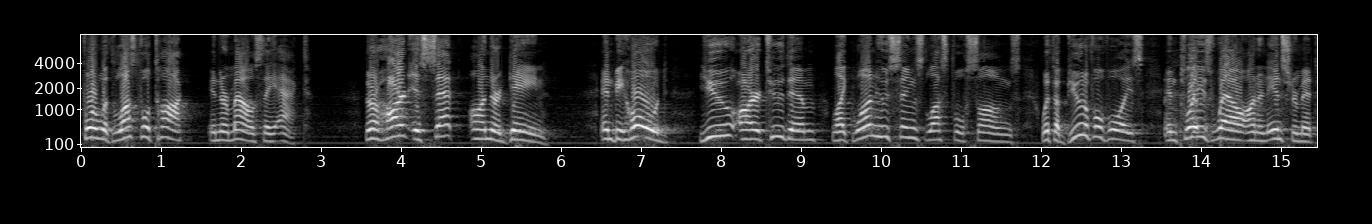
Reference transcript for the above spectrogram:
for with lustful talk in their mouths they act. Their heart is set on their gain, and behold, you are to them like one who sings lustful songs with a beautiful voice and plays well on an instrument,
